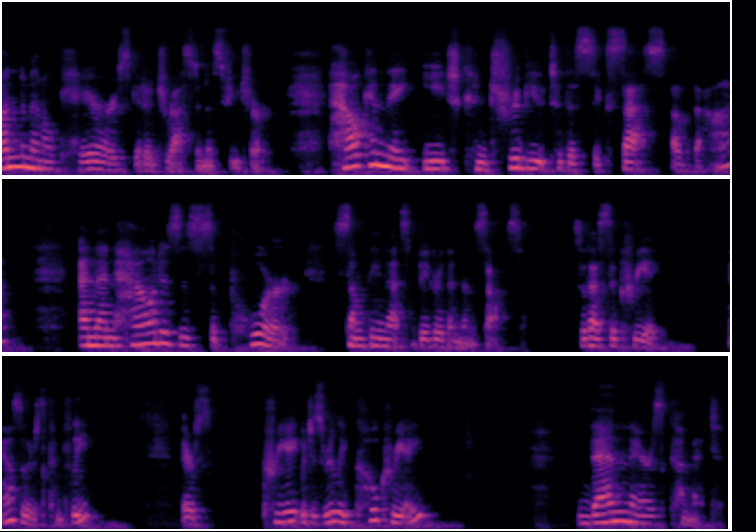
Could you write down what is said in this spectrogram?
fundamental cares get addressed in this future? How can they each contribute to the success of that? And then how does this support something that's bigger than themselves. So that's the create. Yeah, so there's complete, there's create, which is really co create. Then there's commit.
